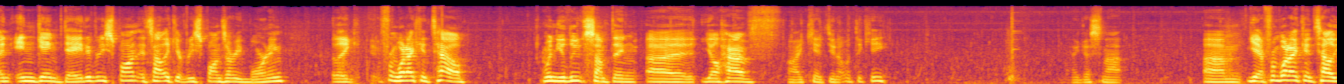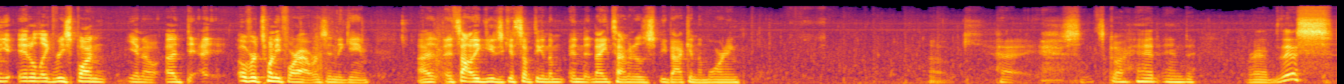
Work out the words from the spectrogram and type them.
an in-game day to respawn? It's not like it respawns every morning. Like from what I can tell, when you loot something, uh, you'll have. Oh, I can't do that with the key. I guess not. Um, yeah, from what I can tell, you it'll like respawn. You know, a, over 24 hours in the game. Uh, it's not like you just get something in the in the nighttime and it'll just be back in the morning. Okay so let's go ahead and grab this.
